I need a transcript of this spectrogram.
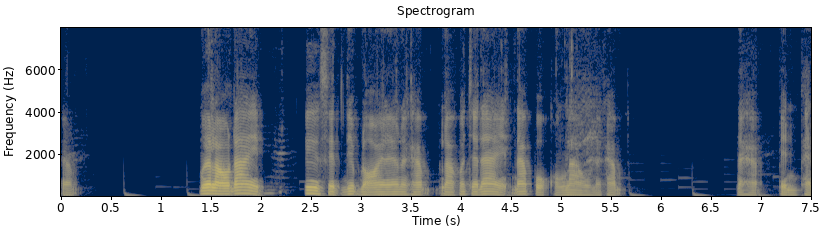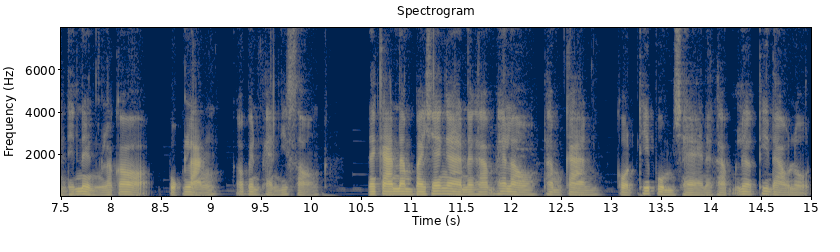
ครับเมื่อเราได้ชื่อเสร็จเรียบร้อยแล้วนะครับ เราก็จะได้หน้าปกของเรานะครับ นะครับเป็นแผ่นที่ 1 แล้วก็ปกหลังก็เป็นแผ่นที่ 2 ในการนำไปใช้งานนะครับ ให้เราทำการกดที่ปุ่มแชร์นะครับ เลือกที่ดาวน์โหลด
